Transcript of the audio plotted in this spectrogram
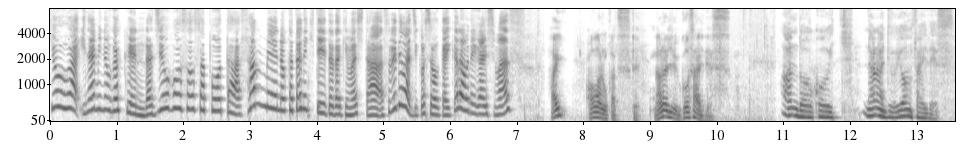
今日は南野学園ラジオ放送サポーター3名の方に来ていただきました。それでは自己紹介からお願いします。はい、阿野勝介75歳です。安藤光一74歳です。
